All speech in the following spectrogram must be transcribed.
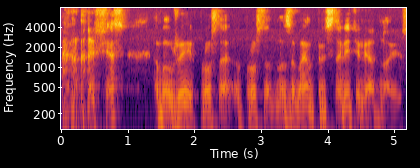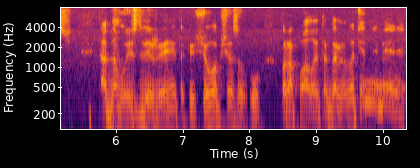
Сейчас мы уже их просто, просто называем представители одной из, одного из движений, так еще вообще у пропало и так далее. Но тем не менее,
